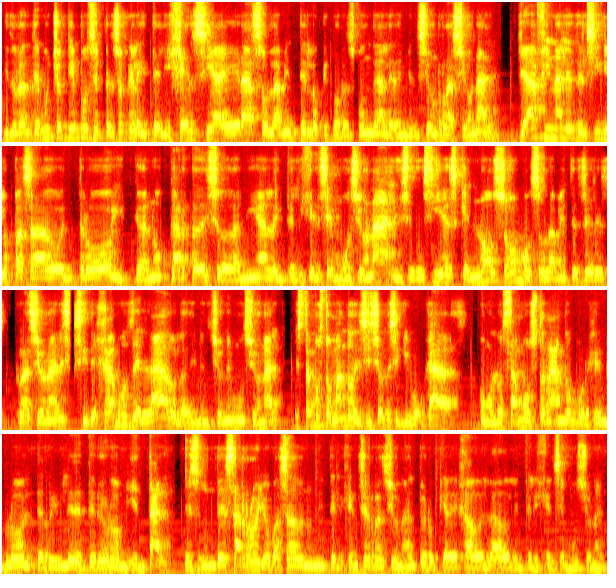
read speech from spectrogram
Y durante mucho tiempo se pensó que la inteligencia era solamente lo que corresponde a la dimensión racional. Ya a finales del siglo pasado entró y ganó carta de ciudadanía la inteligencia emocional y se decía es que no somos solamente seres racionales. Si dejamos de lado la dimensión emocional, estamos tomando decisiones equivocadas, como lo está mostrando, por ejemplo, el terrible deterioro ambiental. Es un desarrollo basado en una inteligencia racional, pero que ha dejado de lado la inteligencia emocional.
